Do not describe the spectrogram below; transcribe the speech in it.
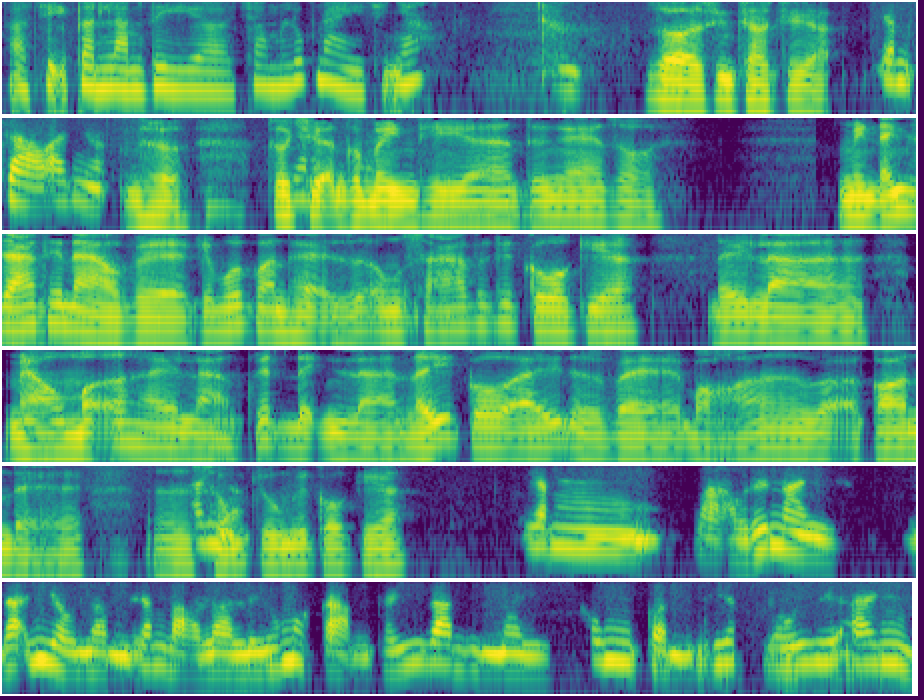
à, chị cần làm gì à, trong lúc này chị nhé. Rồi, xin chào chị ạ. em chào anh ạ Ừ. Câu chuyện của mình thì à, tôi nghe rồi. Mình đánh giá thế nào về cái mối quan hệ giữa ông xã với cái cô kia? Đây là mèo mỡ hay là quyết định là lấy cô ấy rồi về bỏ vợ con để Anh sống ạ. chung với cô kia? em bảo thế này đã nhiều lần em bảo là nếu mà cảm thấy gia đình này không cần thiết đối với anh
